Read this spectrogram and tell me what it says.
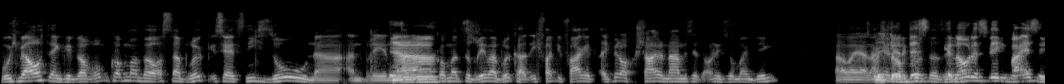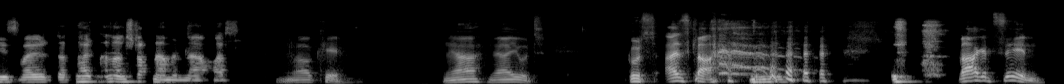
wo ich mir auch denke, warum kommt man bei Osnabrück? Ist ja jetzt nicht so nah an Bremen. Ja. Wie kommt man zur Bremer Brücke? Also ich fand die Frage jetzt, ich bin auch Stadionnamen ist jetzt auch nicht so mein Ding. Aber ja, lange ich glaube, des, genau deswegen weiß ich es, weil das halt einen anderen Stadtnamen im Namen hat. Okay. Ja, ja, gut. Gut, alles klar. Frage 10.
